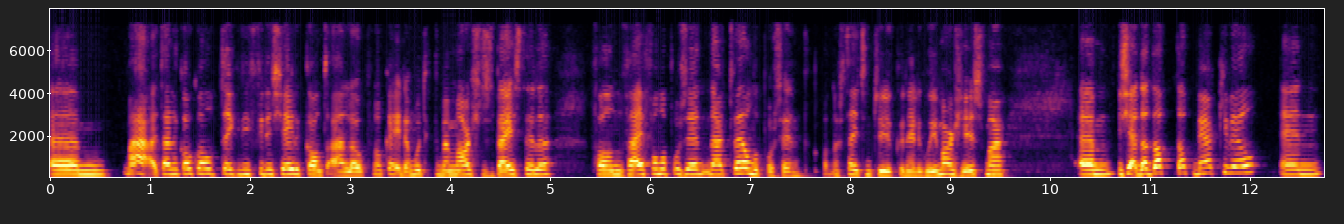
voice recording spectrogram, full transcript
Um, maar uiteindelijk ook wel tegen die financiële kant aanlopen. Oké, dan moet ik mijn marge dus bijstellen van 500% naar 200%. Wat nog steeds natuurlijk een hele goede marge is. Maar, um, dus ja, dat, dat, dat merk je wel. En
